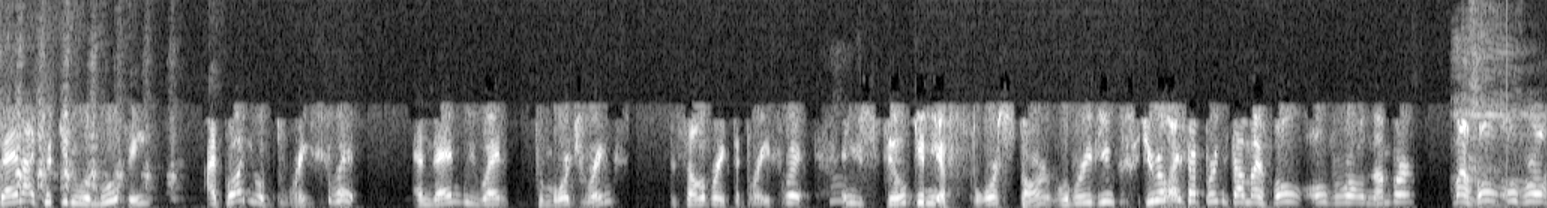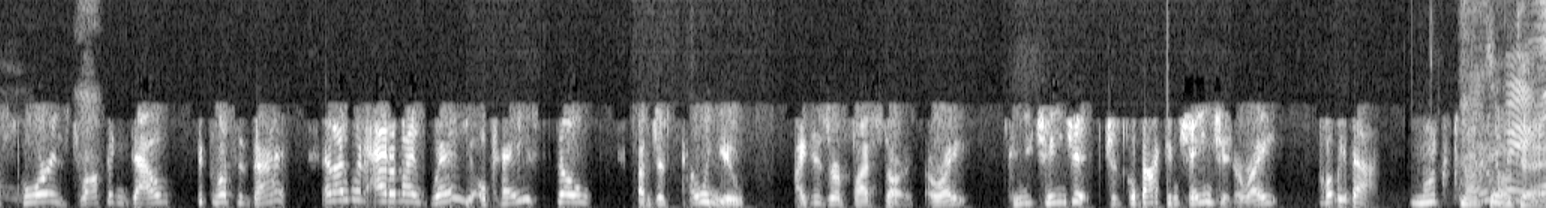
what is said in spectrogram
Then I took you to a movie. I bought you a bracelet. And then we went for more drinks to celebrate the bracelet. And you still give me a four star Uber review? Do you realize that brings down my whole overall number? My whole overall score is dropping down because of that. And I went out of my way, okay? So I'm just telling you, I deserve five stars, all right? Can you change it? Just go back and change it, all right? Call me back. Next message. Okay,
